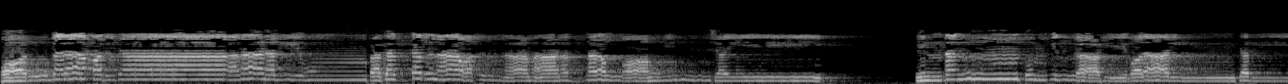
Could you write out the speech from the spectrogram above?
قالوا بلى قد جاءنا نذير فكذبنا وقلنا ما نزل الله من شيء. إن أنتم إلا في ضلال كبير.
